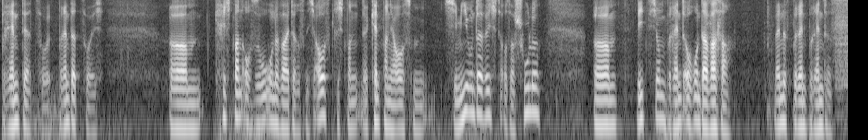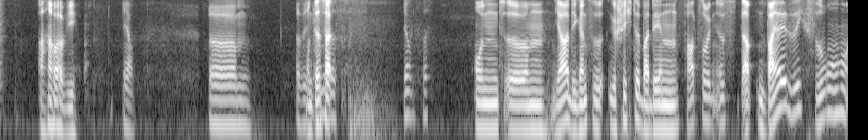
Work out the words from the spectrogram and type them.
brennt, der Zeug, brennt das Zeug. Ähm, kriegt man auch so ohne weiteres nicht aus. Kriegt man, äh, kennt man ja aus dem Chemieunterricht, aus der Schule. Ähm, Lithium brennt auch unter Wasser. Wenn es brennt, brennt es. Aber wie? Ähm, also ich Und deshalb- das. Ja, was? Und ähm, ja, die ganze Geschichte bei den Fahrzeugen ist, da, weil sich so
